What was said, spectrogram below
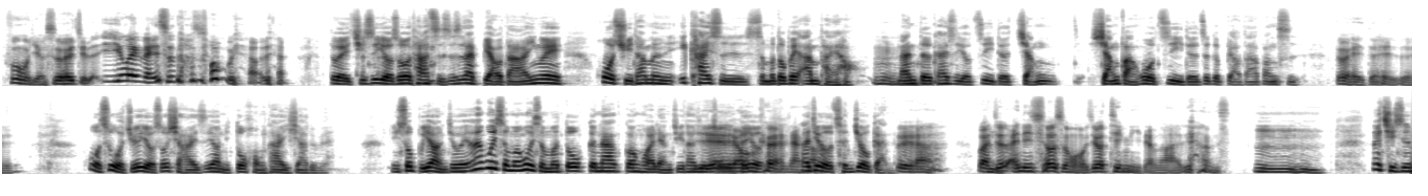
父母有时候会觉得，因为每次都说不要这样。对，其实有时候他只是在表达，因为或许他们一开始什么都被安排好，嗯，难得开始有自己的讲想法或自己的这个表达方式，对对对或者是我觉得有时候小孩子要你多哄他一下，对不对？你说不要，你就会啊，为什么？为什么？多跟他关怀两句，他就觉得很有，他就有成就感了。对啊，不然就哎你说什么我就听你的嘛，这样子。嗯嗯嗯，那其实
